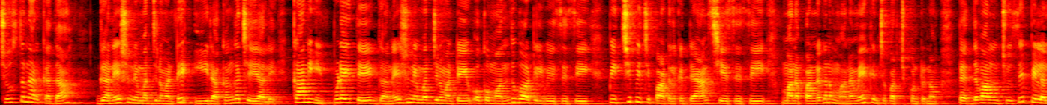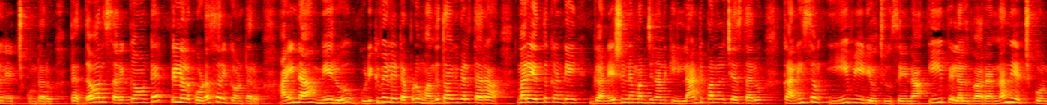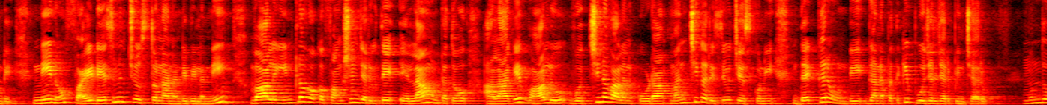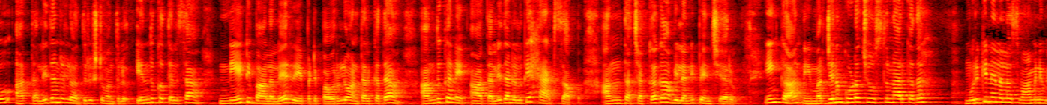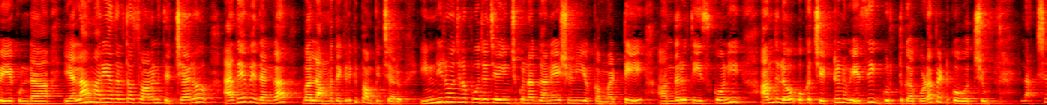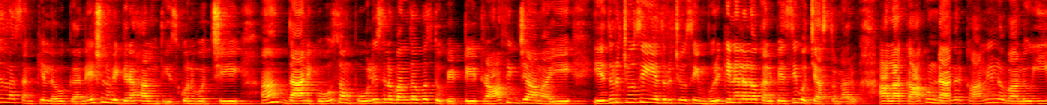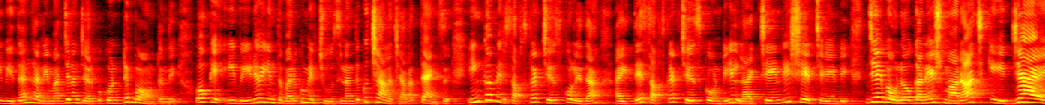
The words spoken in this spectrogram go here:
చూస్తున్నారు కదా? గణేష్ నిమజ్జనం అంటే ఈ రకంగా చేయాలి. కానీ ఇప్పుడైతే గణేష్ నిమజ్జనం అంటే ఒక మందు బాటిల్ వేసేసి పిచ్చి పిచ్చి పాటలకి డ్యాన్స్ చేసేసి మన పండుగను మనమే కించపరుచుకుంటున్నాం. పెద్దవాళ్ళని చూసి పిల్లలు నేర్చుకుంటారు. పెద్దవాళ్ళు సరిగ్గా ఉంటే పిల్లలు కూడా సరిగ్గా ఉంటారు. అయినా మీరు గుడికి వెళ్ళేటప్పుడు మందు తాగి వెళ్తారా? మరి ఎందుకండి? గణేష్ నిమజ్జనానికి ఇలాంటి పనులు చేస్తారు. కనీసం ఈ వీడియో చూసైనా ఈ పిల్లల ద్వారా నేర్చుకోండి. నేను ఫైవ్ డేస్ నుంచి చూస్తున్నానండి వీళ్ళని. వాళ్ళ ఇంట్లో ఒక ఫంక్షన్ జరిగితే ఎలా ఉంటుందో అలాగే వాళ్ళు వచ్చిన వాళ్ళని కూడా మంచిగా రిసీవ్ చేసుకొని దగ్గర ఉండి గణపతికి పూజలు జరిపించారు. ముందు ఆ తల్లిదండ్రులు అదృష్టవంతులు. ఎందుకో తెలుసా? నేటి బాలలే రేపటి పౌరులు అంటారు కదా? అందుకనే ఆ తల్లిదండ్రులకి హ్యాట్సాప్ అంత చక్కగా వీళ్ళని పెంచారు. ఇంకా నిమజ్జనం కూడా చూస్తున్నారు కదా? మురికి నెలలో స్వామిని వేయకుండా ఎలా మర్యాదలతో స్వామిని తెచ్చారో అదే విధంగా వాళ్ళ అమ్మ దగ్గరికి పంపించారు. ఇన్ని రోజుల పూజ చేయించుకున్న గణేషుని యొక్క మట్టి అందరూ తీసుకొని అందులో ఒక చెట్టును వేసి గుర్తుగా కూడా పెట్టుకోవచ్చు. లక్షల సంఖ్యలో గణేషుని విగ్రహాలను తీసుకొని వచ్చి దానికోసం పోలీసుల బందోబస్తు పెట్టి ట్రాఫిక్ జామ్ అయ్యి ఎదురు చూసి ఎదురు చూసి మురికి నెలలో కలిపేసి వచ్చేస్తున్నారు. అలా కాకుండా ఎవరి కాలనీలో వాళ్ళు ఈ విధంగా నిమజ్జనం జరుపుకుంటే బాగుంటుంది. ఓకే ఈ వీడియో ఇంతవరకు మీరు చూసినందుకు చాలా చాలా థ్యాంక్స్. ఇంకా మీరు సబ్స్క్రైబ్ చేసుకోలేదా? అయితే సబ్స్క్రైబ్ చేసుకోండి లైక్ చేయండి షేర్ చేయండి. జై బౌలో గణేష్ మహారాజ్కి జై!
